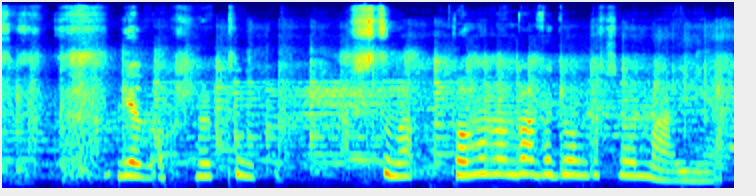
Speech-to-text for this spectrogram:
Nie dobrze, tu... To ma wyglądać normalnie.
